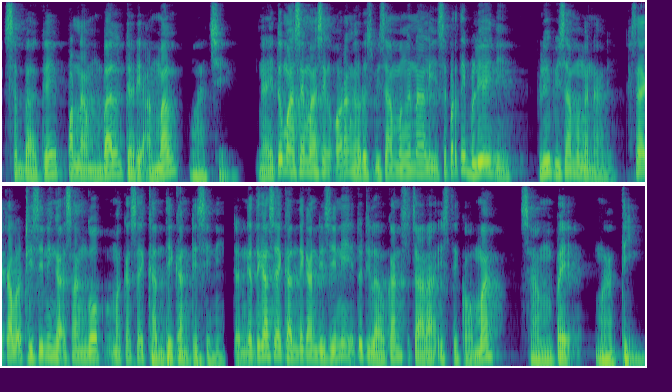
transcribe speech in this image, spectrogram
sebagai penambal dari amal wajib. Nah itu masing-masing orang harus bisa mengenali. Seperti beliau ini, beliau bisa mengenali. Saya kalau di sini nggak sanggup, maka saya gantikan di sini. Dan ketika saya gantikan di sini, itu dilakukan secara istiqomah sampai mati.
